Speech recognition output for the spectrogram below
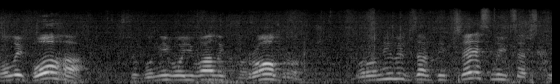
Моли Бога, щоб вони воювали хоробро, боронили б завжди честь лицарську.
